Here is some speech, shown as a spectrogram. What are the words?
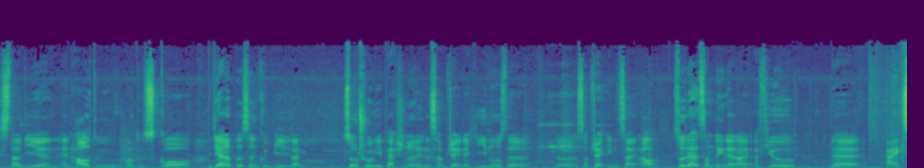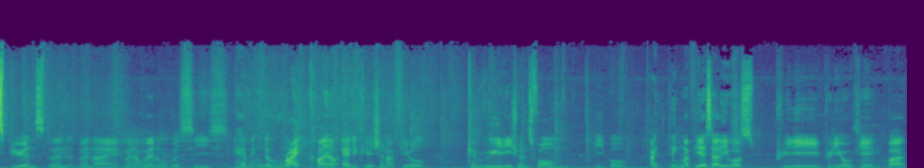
study and, and how to how to score. The other person could be like so truly passionate in the subject that he knows the, the subject inside out. So that's something that I, I feel that I experienced when, when I when I went overseas. Having the right kind of education I feel can really transform people. I think my PSLE was pretty pretty okay, but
